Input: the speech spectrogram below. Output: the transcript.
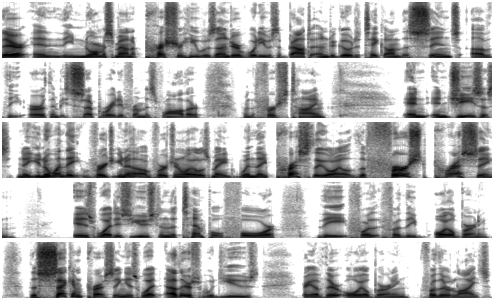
there and the enormous amount of pressure he was under, of what he was about to undergo to take on the sins of the earth and be separated from his father from the first time. And and Jesus, now you know when they virgin, you know how virgin oil is made. When they press the oil, the first pressing is what is used in the temple for the for for the oil burning. The second pressing is what others would use of their oil burning for their lights.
